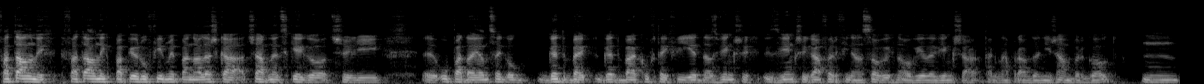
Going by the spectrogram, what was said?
fatalnych, fatalnych papierów firmy pana Leszka Czarneckiego, czyli e, upadającego getback, getbacku, w tej chwili jedna z większych, z większych afer finansowych, no o wiele większa tak naprawdę niż Amber Gold. Mm.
